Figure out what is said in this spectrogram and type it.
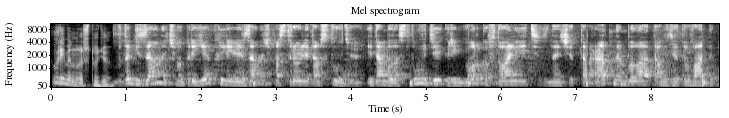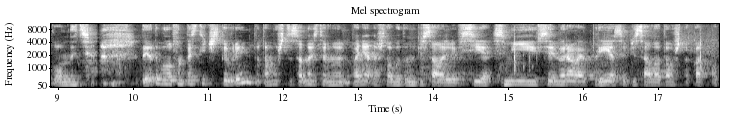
временную студию. В итоге за ночь мы приехали и за ночь построили там студию. И там была студия, гримерка в туалете, значит, аппаратная была там где-то в ванной комнате. И это было фантастическое время, потому что, с одной стороны, понятно, что об этом написали все СМИ, вся мировая пресса писала о том, что как вот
